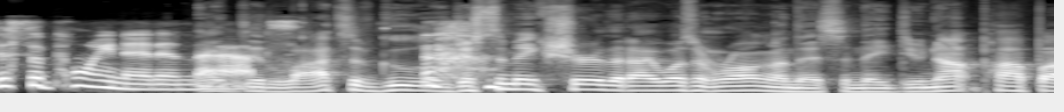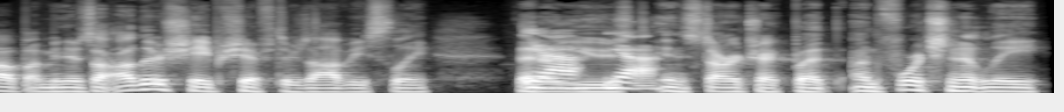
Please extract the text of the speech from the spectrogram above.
disappointed in that I did lots of googling just to make sure that I wasn't wrong on this, and they do not pop up. I mean, there's other shapeshifters, obviously, that Yeah, are used yeah. in Star Trek, but unfortunately,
